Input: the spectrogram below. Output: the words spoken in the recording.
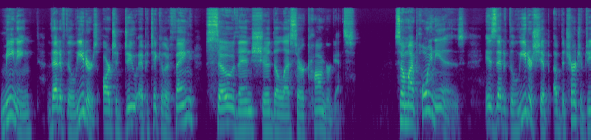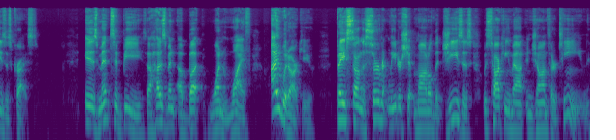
meaning that if the leaders are to do a particular thing, so then should the lesser congregants. So my point is is that if the leadership of the church of Jesus Christ is meant to be the husband of but one wife, I would argue based on the servant leadership model that Jesus was talking about in John 13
